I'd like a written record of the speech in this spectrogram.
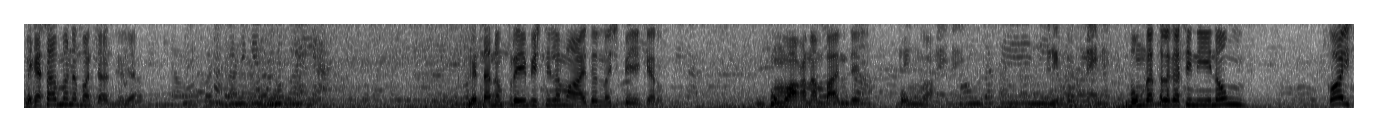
May kasama na bang charger yan? Binigyan ko na siya. Ganda ng previous nila mga idol, no speaker. Kumuha ka ng bundle, bongga. Bongga si Nino. 3499. Bongga talaga si Ninong. Kois,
